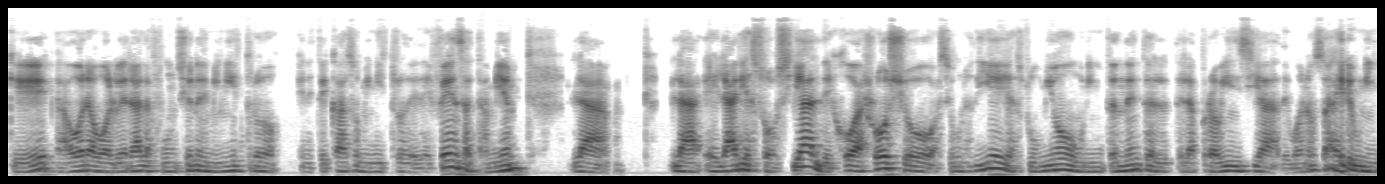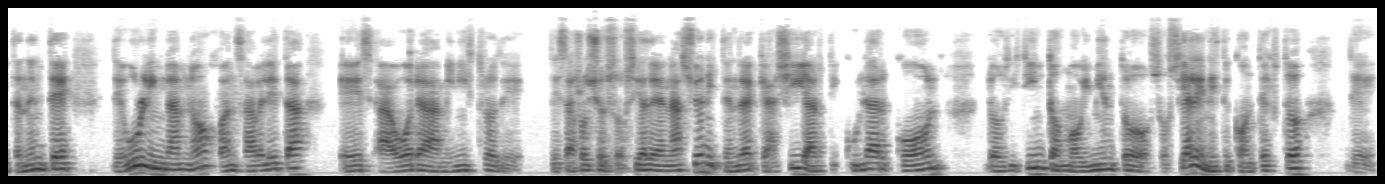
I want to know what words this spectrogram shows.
que ahora volverá a las funciones de ministro, en este caso ministro de Defensa también. La, la, el área social dejó Arroyo hace unos días y asumió un intendente de, la provincia de Buenos Aires, un intendente de Burlingame, ¿no? Juan Zabaleta es ahora ministro de Desarrollo Social de la Nación y tendrá que allí articular con los distintos movimientos sociales en este contexto de,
